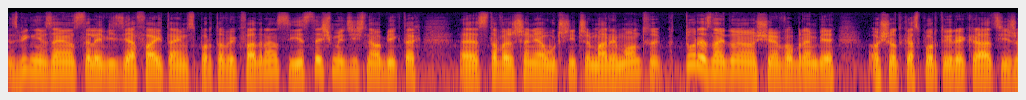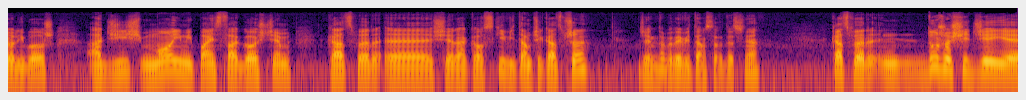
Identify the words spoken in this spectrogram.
Zbigniew Zając, telewizja Time Sportowy Kwadrans. Jesteśmy dziś na obiektach e, Stowarzyszenia Łucznicze Marymont, które znajdują się w obrębie Ośrodka Sportu i Rekreacji Żoliborz, a dziś moim i Państwa gościem Kacper e, Sierakowski. Witam Cię Kacprze. Dzień dobry, witam serdecznie. Kacper, dużo się dzieje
